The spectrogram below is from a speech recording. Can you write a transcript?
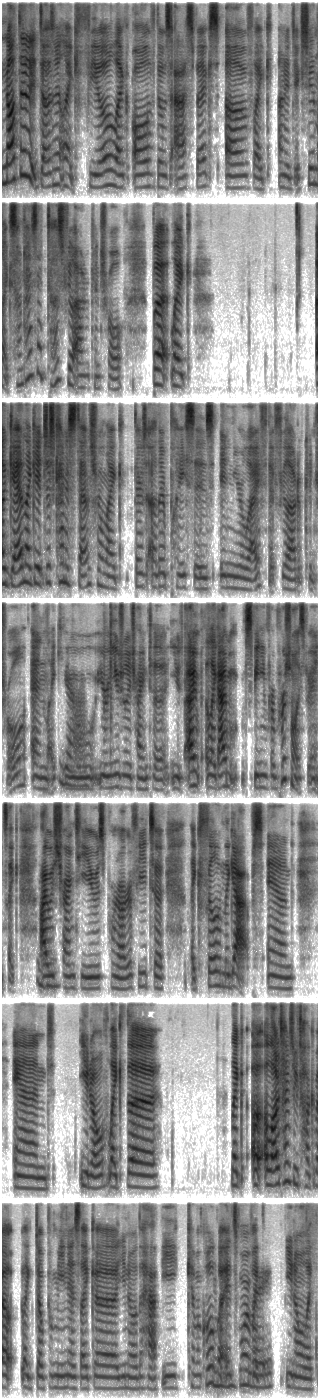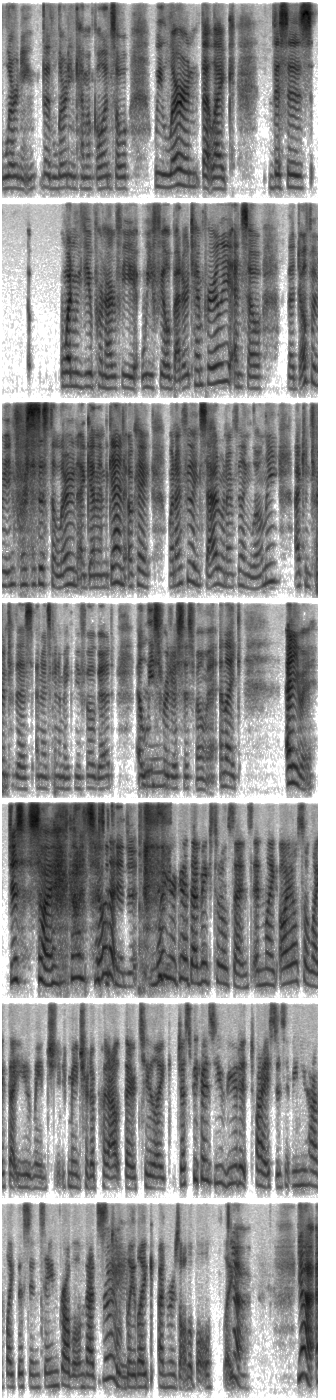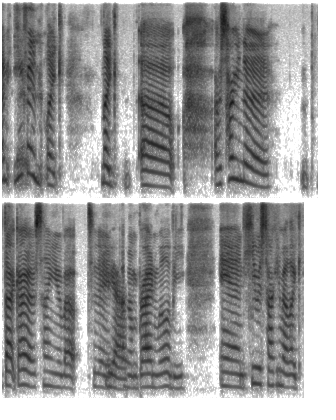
not that it doesn't like feel like all of those aspects of like an addiction like sometimes it does feel out of control but like again like it just kind of stems from like there's other places in your life that feel out of control and like yeah. you you're usually trying to use i'm like i'm speaking from personal experience like mm-hmm. i was mm-hmm. trying to use pornography to like fill in the gaps and and you know like the like a, a lot of times we talk about like dopamine as like a you know the happy chemical mm-hmm. but it's more of like right. you know like learning the learning chemical and so we learn that like this is when we view pornography, we feel better temporarily. And so the dopamine forces us to learn again and again okay, when I'm feeling sad, when I'm feeling lonely, I can turn to this and it's going to make me feel good, at mm-hmm. least for just this moment. And like, anyway, just sorry, I got on such no, a that, tangent. no, you're good. That makes total sense. And like, I also like that you made made sure to put out there too. Like, just because you viewed it twice doesn't mean you have like this insane problem that's right. totally like unresolvable. Like, yeah, yeah, and even like like uh I was talking to that guy I was telling you about today, yeah. um, Brian Willoughby, and he was talking about like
